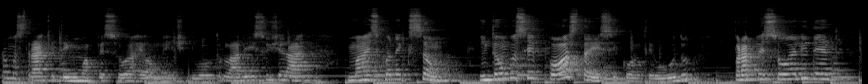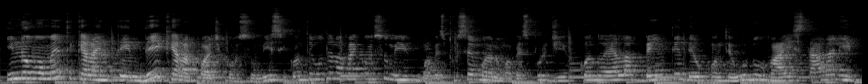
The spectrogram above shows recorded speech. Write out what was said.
para mostrar que tem uma pessoa realmente do outro lado e isso gerar mais conexão. Então você posta esse conteúdo para a pessoa ali dentro. E no momento que ela entender que ela pode consumir esse conteúdo, ela vai consumir uma vez por semana, uma vez por dia. Quando ela bem entender, o conteúdo vai estar ali,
